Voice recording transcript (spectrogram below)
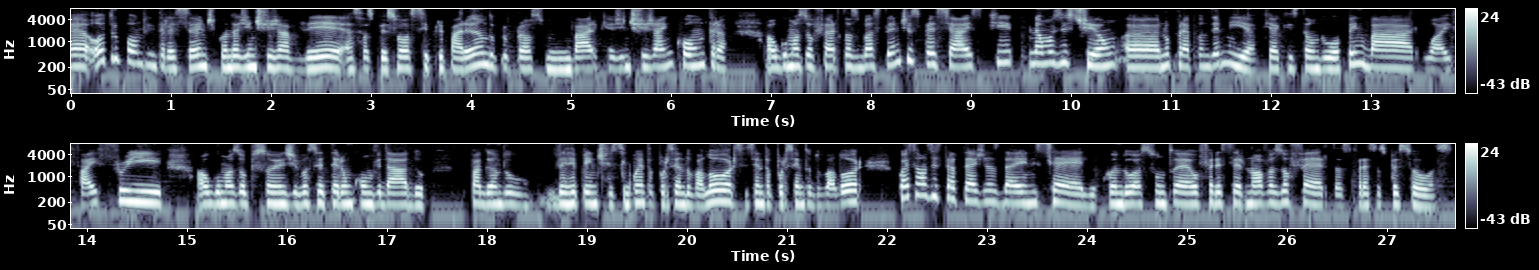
É, outro ponto interessante, quando a gente já vê essas pessoas se preparando para o próximo embarque, a gente já encontra algumas ofertas bastante especiais que não existiam uh, no pré-pandemia, que é a questão do open bar, Wi-Fi free, algumas opções de você ter um convidado pagando de repente 50% do valor, 60% do valor. Quais são as estratégias da NCL quando o assunto é oferecer novas ofertas para essas pessoas?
